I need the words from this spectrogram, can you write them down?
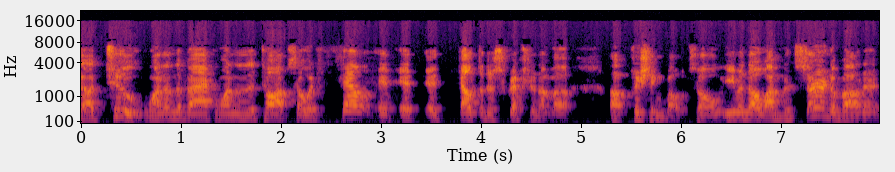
uh, two, one in the back, one in the top. So it felt it it, it felt the description of a, a fishing boat. So even though I'm concerned about it,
